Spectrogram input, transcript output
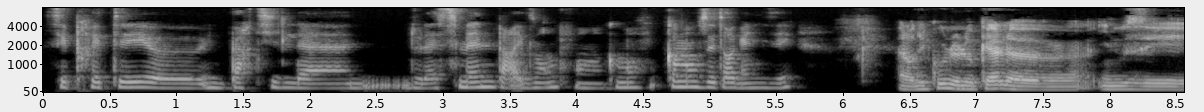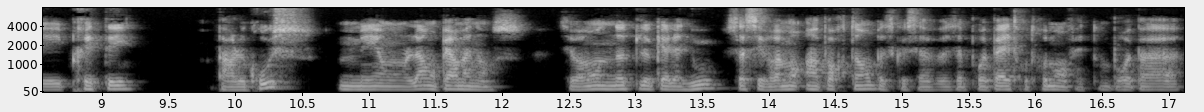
c'est prêté euh, une partie de la de la semaine par exemple? Enfin, Comment comment vous êtes organisé? Alors du coup, le local, euh, il nous est prêté par le Crous, mais on l'a en permanence. C'est vraiment notre local à nous. Ça, c'est vraiment important parce que ça, ça pourrait pas être autrement en fait. On pourrait pas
